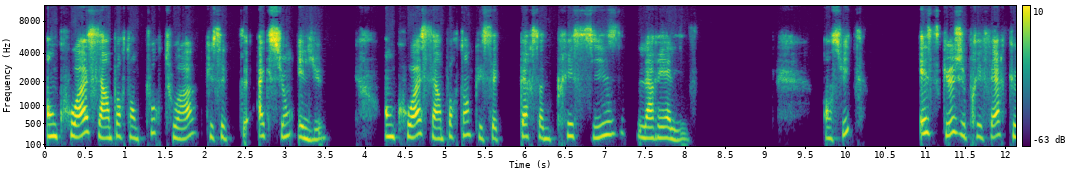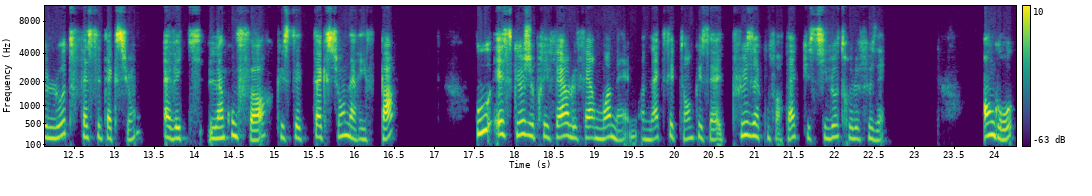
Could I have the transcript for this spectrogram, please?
En quoi c'est important pour toi que cette action ait lieu? En quoi c'est important que cette personne précise la réalise? Ensuite, est-ce que je préfère que l'autre fasse cette action avec l'inconfort que cette action n'arrive pas? Ou est-ce que je préfère le faire moi-même en acceptant que ça va être plus inconfortable que si l'autre le faisait? En gros,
